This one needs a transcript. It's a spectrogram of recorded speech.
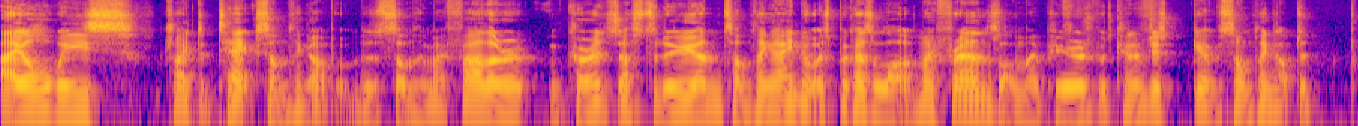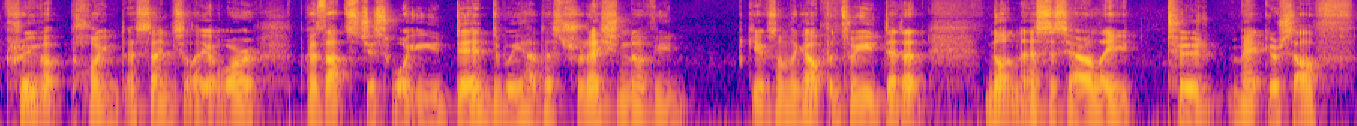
I always tried to take something up. It was something my father encouraged us to do, and something I noticed because a lot of my friends, a lot of my peers would kind of just give something up to prove a point essentially, or because that's just what you did. We had this tradition of you gave something up, and so you did it, not necessarily to make yourself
